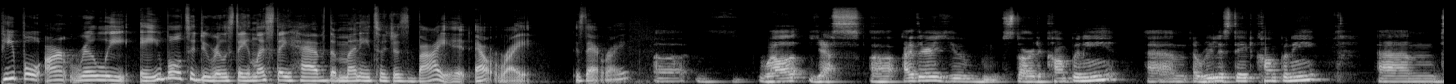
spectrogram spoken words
people aren't really able to do real estate unless they have the money to just buy it outright. Is that right? Uh, well, yes. Uh, either you start a company and a real estate company and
